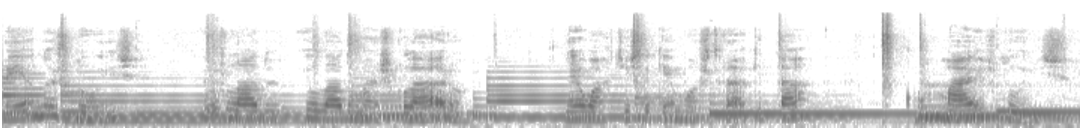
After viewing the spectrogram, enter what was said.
menos luz e, os lado, e o lado mais claro, né? o artista quer mostrar que está com mais luz.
